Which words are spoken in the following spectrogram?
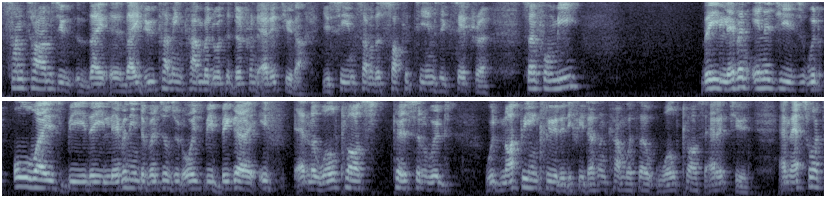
sometimes you they they do come encumbered with a different attitude. You see in some of the soccer teams, etc. So for me, the eleven energies would always be the eleven individuals would always be bigger if and the world class person would would not be included if he doesn't come with a world class attitude. And that's what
